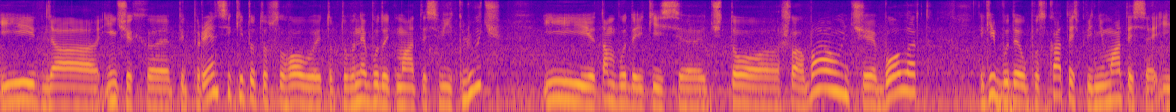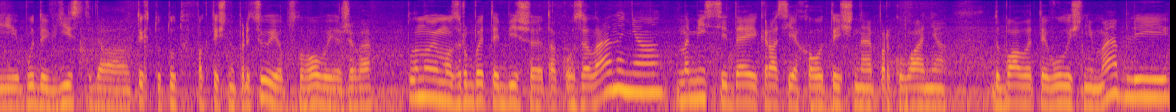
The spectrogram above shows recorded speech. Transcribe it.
і для інших е, підприємств, які тут обслуговують. Тобто вони будуть мати свій ключ, і там буде якийсь чи то шлагбаум, чи болард, який буде опускатись, підніматися, і буде в'їзд для тих, хто тут фактично працює, обслуговує, живе. Плануємо зробити більше так озеленення на місці, де якраз є хаотичне паркування, додати вуличні меблі,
